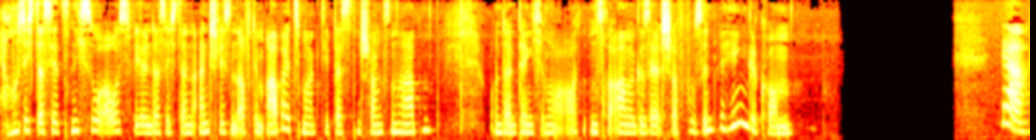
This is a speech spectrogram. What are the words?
ja, muss ich das jetzt nicht so auswählen, dass ich dann anschließend auf dem Arbeitsmarkt die besten Chancen habe? Und dann denke ich immer, oh, unsere arme Gesellschaft, wo sind wir hingekommen? Ja,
